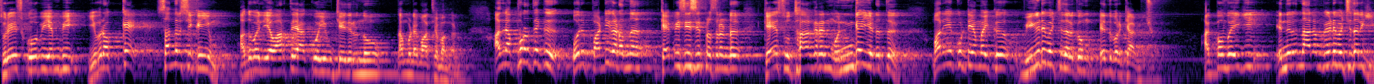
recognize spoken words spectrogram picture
Suresh Gopi M P ഇവരൊക്കെ സന്ദർശിക്കുകയും അത് വലിയ വാർത്തയാക്കുകയും ചെയ്തിരുന്നു നമ്മുടെ മാധ്യമങ്ങൾ. അതിനപ്പുറത്തേക്ക് ഒരു പടി കടന്ന് K P C C president K Sudhakaran മുൻകൈയെടുത്ത് മറിയക്കുട്ടിയമ്മയ്ക്ക് വീട് വെച്ച് നൽകും എന്ന് പ്രഖ്യാപിച്ചു. അല്പം വൈകി എന്നിരുന്നാലും വീട് വെച്ച് നൽകി.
